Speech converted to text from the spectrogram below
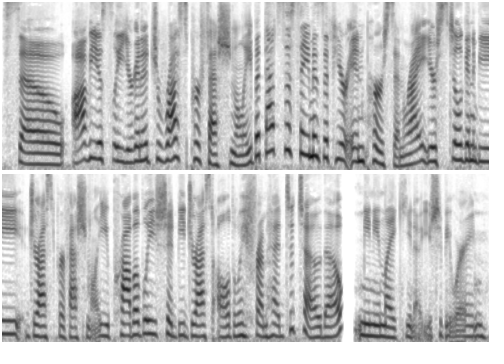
So, obviously, you're going to dress professionally, but that's the same as if you're in person, right? You're still going to be dressed professionally. You probably should be dressed all the way from head to toe, though, meaning like, you know, you should be wearing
